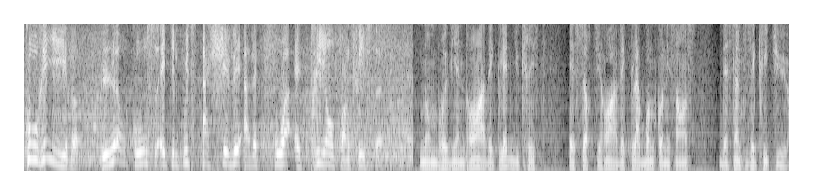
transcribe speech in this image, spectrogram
courir leur course et qu'ils puissent achever avec foi et triomphe en Christ. Nombreux viendront avec l'aide du Christ et sortiront avec la bonne connaissance des Saintes Écritures.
